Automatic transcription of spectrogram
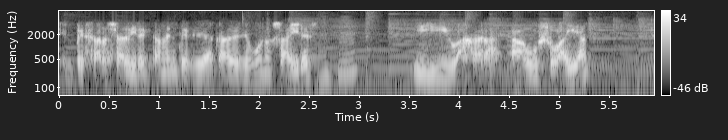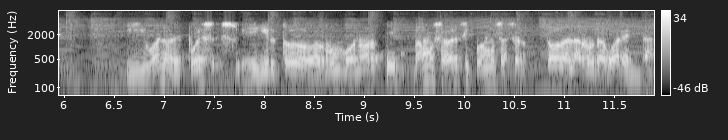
empezar ya directamente desde acá, desde Buenos Aires, y bajar hasta Ushuaia. Y bueno, después ir todo rumbo norte. Vamos a ver si podemos hacer toda la ruta 40.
